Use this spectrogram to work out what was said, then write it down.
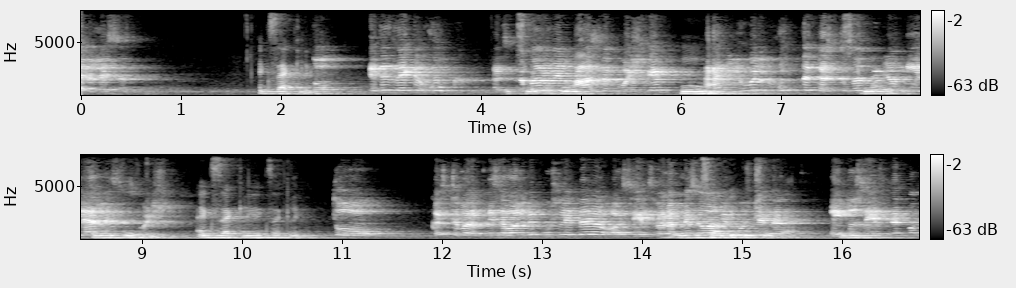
analysis exactly so it is like a hook It's customer like a will hook. ask a question Hmm. and you will hook the customer with your need analysis question exactly exactly तो कस्टमर अपने सवाल भी पूछ लेता है और सेल्समैन अपने हम्म, सवाल भी पूछ लेता है। है नहीं तो सेल्समैन को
